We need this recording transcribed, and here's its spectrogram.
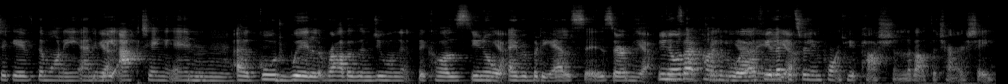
to give the money and be Yeah. Mm-hmm. acting in a goodwill rather than doing it because you know Yeah. everybody else is, or Yeah, you know that kind of way. I feel like it's really important to be passionate about the charity.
